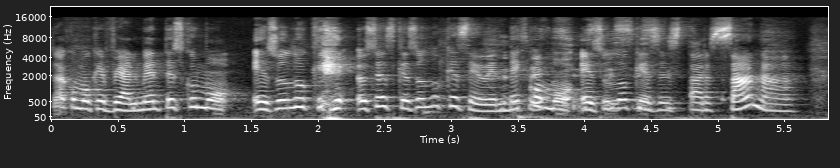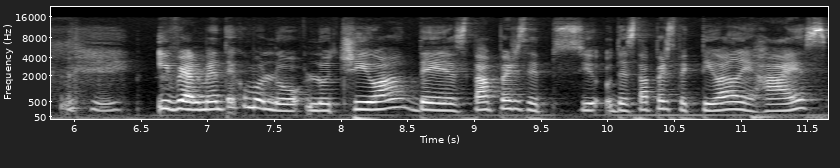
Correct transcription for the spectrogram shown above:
o sea, como que realmente es como, eso es lo que, o sea, es que eso es lo que se vende como, eso es lo que es estar sana. Y realmente como lo, lo chiva de esta percepción, de esta perspectiva de HAES,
